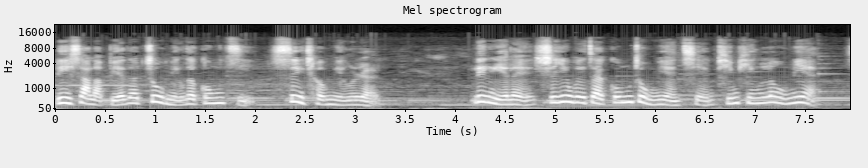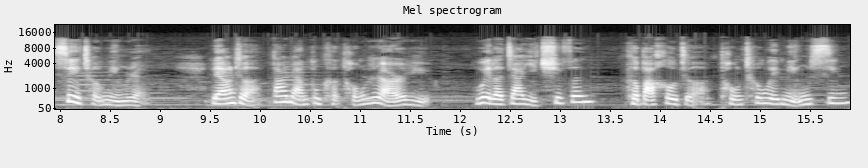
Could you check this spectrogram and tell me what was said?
立下了别的著名的功绩，遂成名人；另一类是因为在公众面前频频露面，遂成名人。两者当然不可同日而语。为了加以区分，可把后者统称为明星。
